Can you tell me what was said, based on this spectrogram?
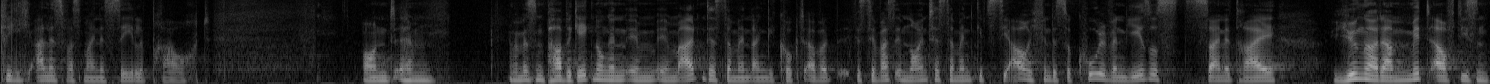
kriege ich alles, was meine Seele braucht. Und ähm, wir haben uns ein paar Begegnungen im, im, Alten Testament angeguckt, aber wisst ihr was, im Neuen Testament gibt es die auch. Ich finde es so cool, wenn Jesus seine drei Jünger da mit auf diesen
